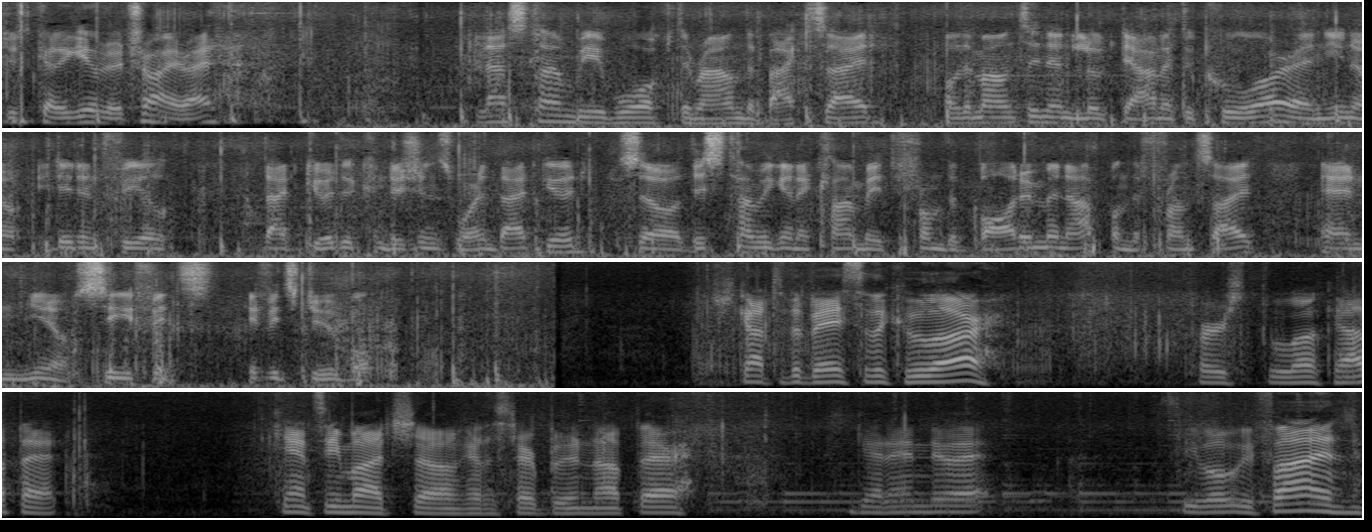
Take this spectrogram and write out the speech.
just gotta give it a try, right? Last time we walked around the backside of the mountain and looked down at the couloir, and you know it didn't feel that good. The conditions weren't that good. So this time we're gonna climb it from the bottom and up on the front side, and you know see if it's if it's doable. Just got to the base of the couloir. First look up at. Can't see much, so I'm gonna start booting up there. Get into it. See what we find.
